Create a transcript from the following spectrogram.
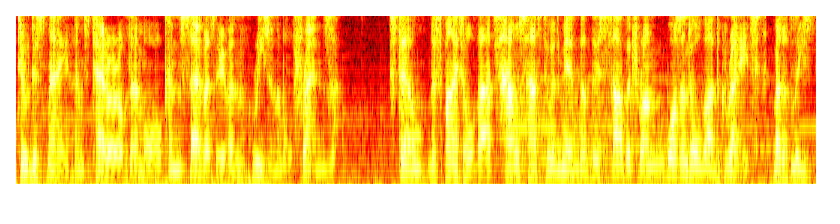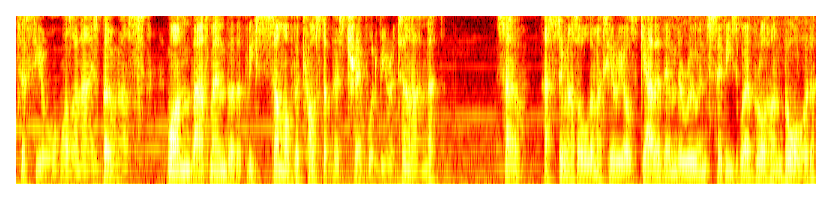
to dismay and terror of their more conservative and reasonable friends. Still, despite all that, House had to admit that this salvage run wasn't all that great, but at least the fuel was a nice bonus, one that meant that at least some of the cost of this trip would be returned. So, as soon as all the materials gathered in the ruined cities were brought on board,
